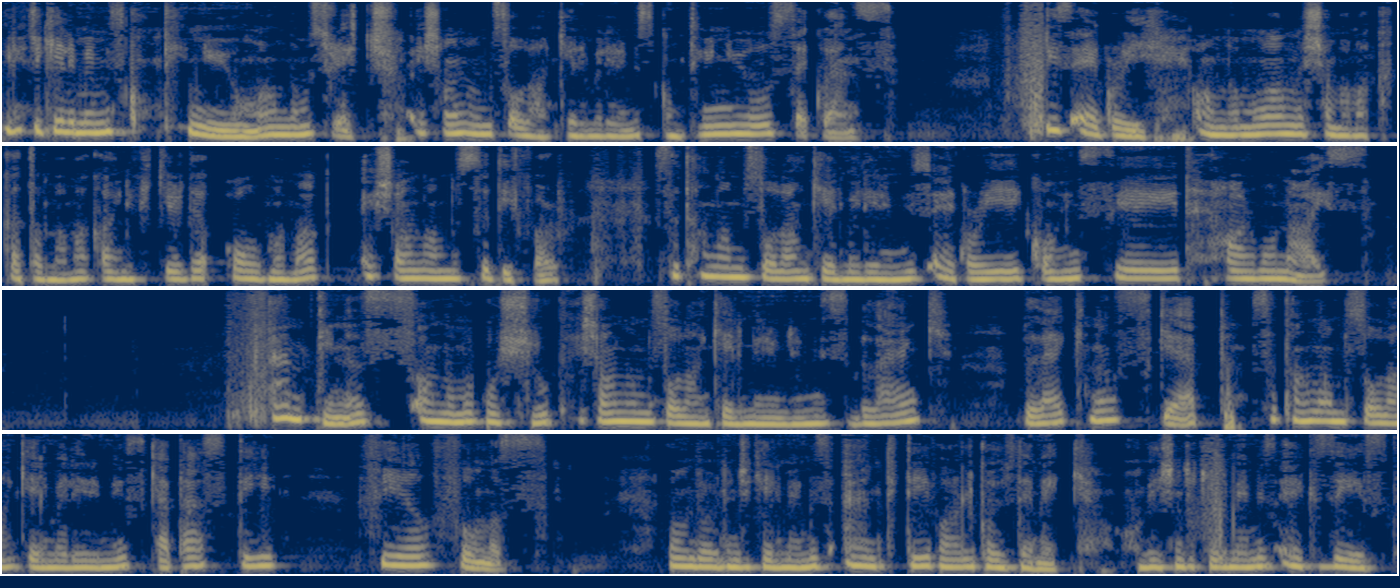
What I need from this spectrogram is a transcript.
Birinci kelimemiz continuum, anlamı süreç. Eş anlamlısı olan kelimelerimiz continuous, sequence. Disagree, anlamı anlaşamamak, katılmamak, aynı fikirde olmamak. Eş anlamlısı differ. Zıt anlamlısı olan kelimelerimiz agree, coincide, harmonize. Emptiness, anlamı boşluk. Eş anlamlısı olan kelimelerimiz blank, blackness, gap. Zıt anlamlısı olan kelimelerimiz capacity, feel, fullness. 14. kelimemiz entity, varlık öz demek. 15. kelimemiz exist.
